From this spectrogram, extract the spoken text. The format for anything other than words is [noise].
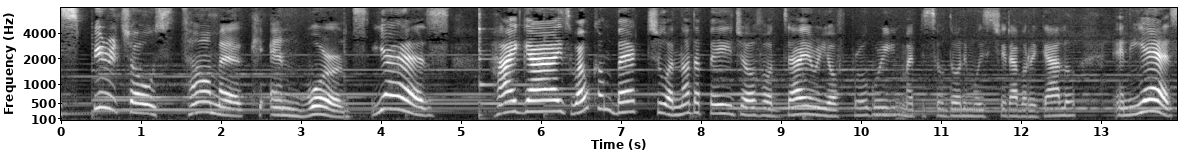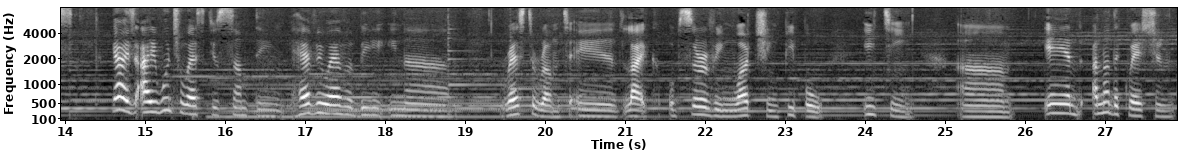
spiritual stomach and words. Yes. Hi guys, welcome back to another page of a diary of program. My pseudonymous is Tiraba Regalo. And yes, guys, I want to ask you something. Have you ever been in a restaurant and like observing, watching people eating? Um, and another question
